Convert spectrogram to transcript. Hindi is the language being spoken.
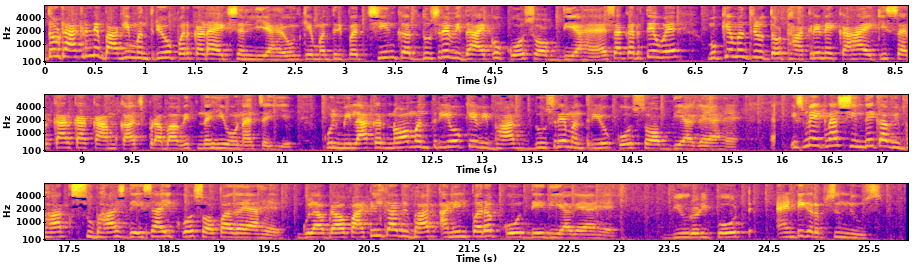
उद्धव ठाकरे ने बागी मंत्रियों पर कड़ा एक्शन लिया है। उनके मंत्री पद छीन कर दूसरे विधायकों को सौंप दिया है। ऐसा करते हुए मुख्यमंत्री उद्धव ठाकरे ने कहा है कि सरकार का कामकाज प्रभावित नहीं होना चाहिए। कुल मिलाकर नौ मंत्रियों के विभाग दूसरे मंत्रियों को सौंप दिया गया है। इसमें एकनाथ शिंदे का विभाग सुभाष देसाई को सौंपा गया है। गुलाब राव पाटिल का विभाग अनिल परब को दे दिया गया है। Bureau report anti corruption news.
